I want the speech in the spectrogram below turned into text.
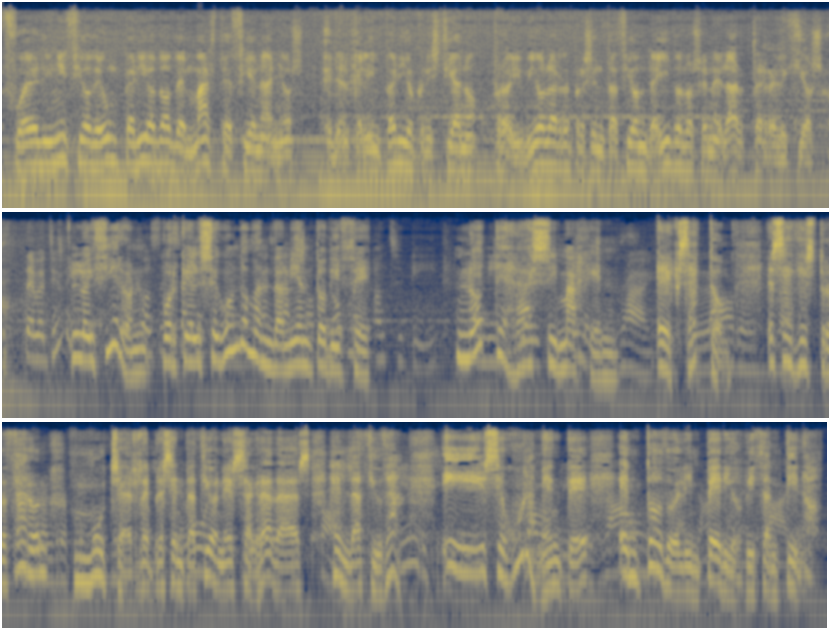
fue el inicio de un periodo de más de 100 años en el que el imperio cristiano prohibió la representación de ídolos en el arte religioso. Lo hicieron porque el segundo mandamiento dice, no te harás imagen. Exacto. Se destrozaron muchas representaciones sagradas en la ciudad y seguramente en todo el imperio bizantino.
